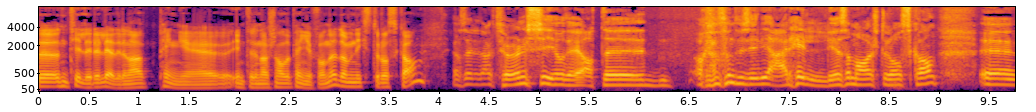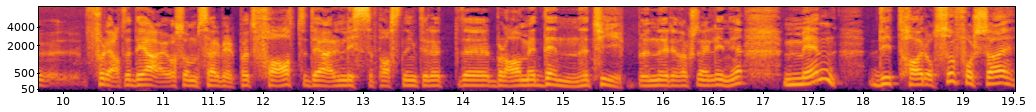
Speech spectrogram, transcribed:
den tidligere lederen av penge, internasjonale pengefondet, Dominique Strauss-Kahn. Ja, redaktøren sier jo det at uh, akkurat som du sier, vi er heldige som har Strauss-Kahn. Uh, for det er jo som servert på et fat. Det er en lissepasning til et blad med denne typen redaksjonell linje. Men de tar også for seg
